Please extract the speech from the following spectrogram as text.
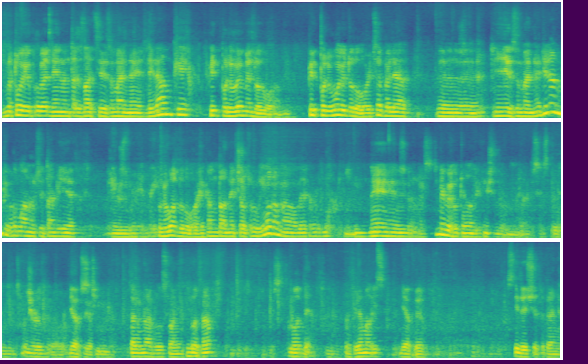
з метою проведення інвентаризації земельної ділянки під польовими дорогами. Під польовою дорогою. Це біля е, її земельної ділянки в Романовці там є польова дорога, яка на даний час розглядана, але не, не виготовлена технічна документація. Дякую. Ставимо на голосування. Хто за? Проти? Утримались? Дякую. Слідуюче питання.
